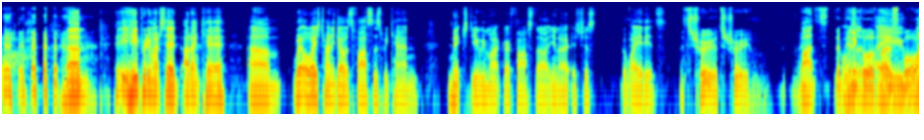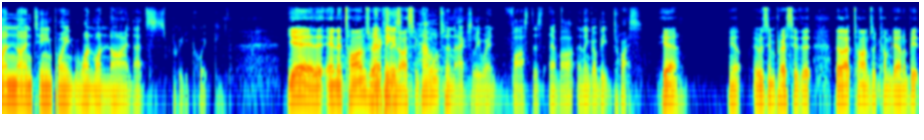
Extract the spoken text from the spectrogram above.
Mwah. um, he, he pretty much said, I don't care. Um, we're always trying to go as fast as we can. Next year we might go faster. You know, it's just the way it is. It's true. It's true. But It's the What was pinnacle it? of motorsport. One nineteen point one one nine. That's pretty quick. Yeah, th- and the times were and the actually is, nice and cool. Hamilton actually went fastest ever, and then got beaten twice. Yeah, yeah, it was impressive that the lap times have come down a bit.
